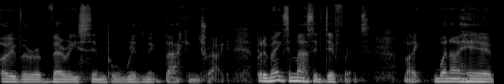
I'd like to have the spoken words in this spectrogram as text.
over a very simple rhythmic backing track. But it makes a massive difference. Like when I hear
